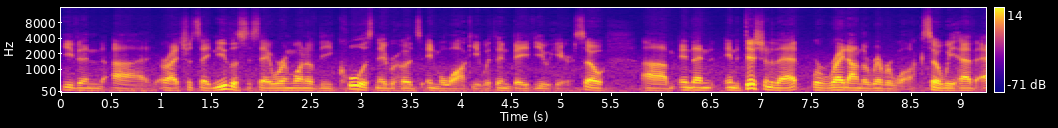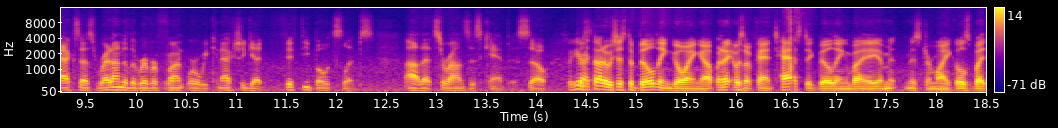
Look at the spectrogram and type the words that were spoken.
even, uh, or I should say, needless to say, we're in one of the coolest neighborhoods in Milwaukee within Bayview here. So, um, and then in addition to that, we're right on the Riverwalk. So we have access right onto the riverfront where we can actually get 50 boat slips uh, that surrounds this campus. So, so here I thought it was just a building going up, and it was a fantastic building by uh, Mr. Michels, but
